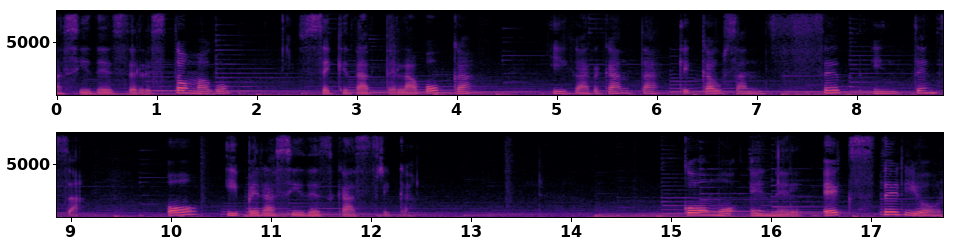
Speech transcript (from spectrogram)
acidez del estómago, sequedad de la boca y garganta que causan sed intensa o hiperacidez gástrica como en el exterior,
